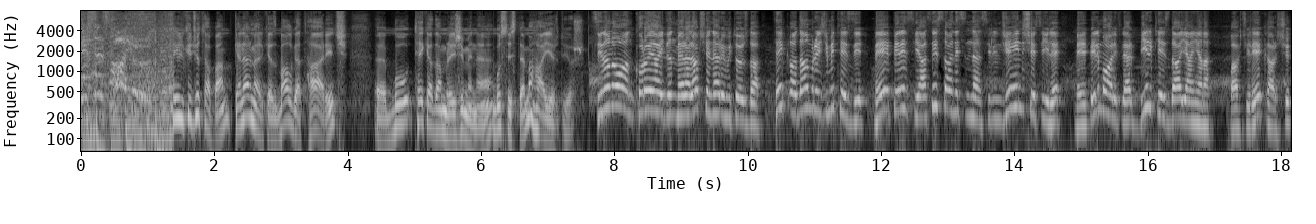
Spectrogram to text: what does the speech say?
bir ses hayır. Ülkücü taban genel merkez Balgat hariç e, bu tek adam rejimine, bu sisteme hayır diyor. Sinan Oğan, Koray Aydın, Meral Akşener, Ümit Özdağ tek adam rejimi tezi MHP'nin siyaset sahnesinden silineceği endişesiyle MHP'li muhalifler bir kez daha yan yana. Bahçeli'ye karşı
